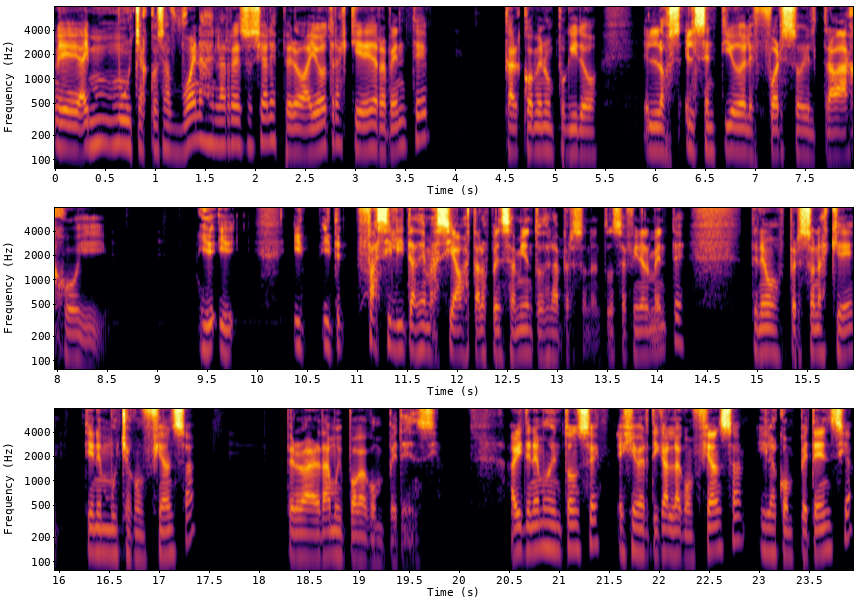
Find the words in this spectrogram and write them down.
eh, hay muchas cosas buenas en las redes sociales, pero hay otras que de repente carcomen un poquito el sentido del esfuerzo y el trabajo y, y, y, facilita demasiado hasta los pensamientos de la persona. Entonces, finalmente, tenemos personas que tienen mucha confianza, pero la verdad muy poca competencia. Ahí tenemos entonces eje vertical la confianza y la competencia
